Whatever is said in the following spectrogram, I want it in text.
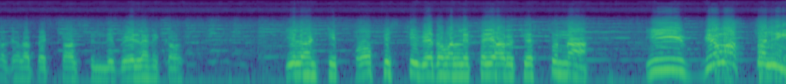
మనం పెట్టాల్సింది వీళ్ళని కాదు. ఇలాంటి పాపిష్టి విధవల్ని తయారు చేస్తున్న ఈ వ్యవస్థని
